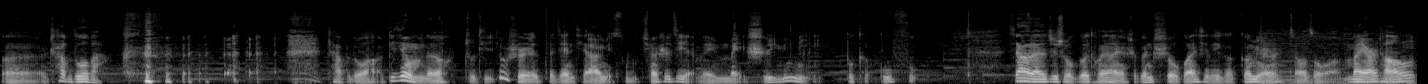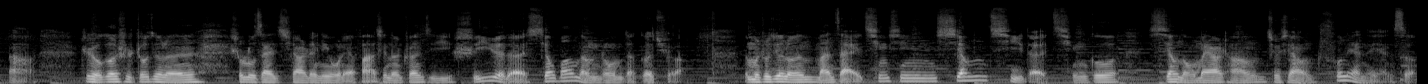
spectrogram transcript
嗯，差不多吧，差不多哈。毕竟我们的主题就是再见提拉米苏，全世界为美食与你不可辜负。接下来的这首歌同样也是跟吃有关系的一个歌名，叫做《麦芽糖》啊。这首歌是周杰伦收录在其二零零五年发行的专辑《十一月的肖邦》当中的歌曲了。那么，周杰伦满载清新香气的情歌，香浓麦芽糖，就像初恋的颜色。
